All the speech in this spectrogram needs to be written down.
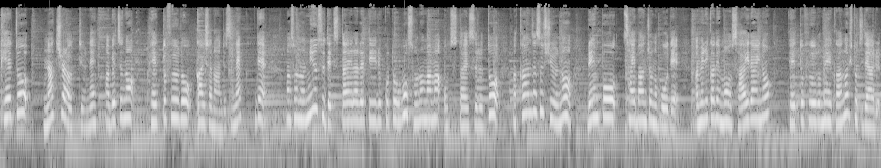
ケートナチュラルっていうね、まあ、別のペットフード会社なんですね。で、まあ、そのニュースで伝えられていることをそのままお伝えすると、まあ、カンザス州の連邦裁判所の方でアメリカでも最大のペットフードメーカーの一つである。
